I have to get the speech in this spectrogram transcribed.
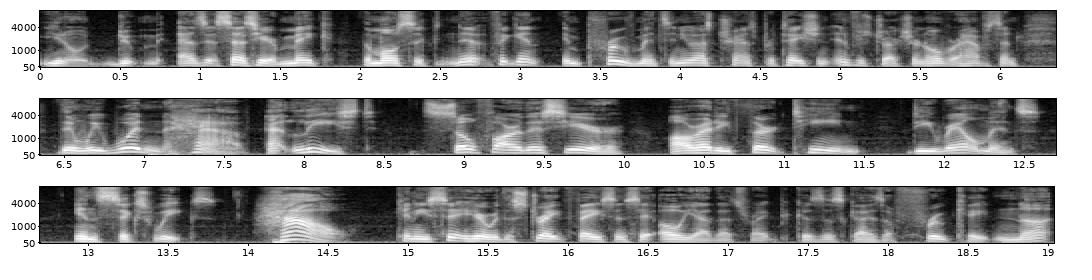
you know, do, as it says here, make the most significant improvements in U.S. transportation infrastructure in over half a century, then we wouldn't have, at least so far this year, already 13 derailments in six weeks. How can he sit here with a straight face and say, oh, yeah, that's right, because this guy's a fruitcake nut?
